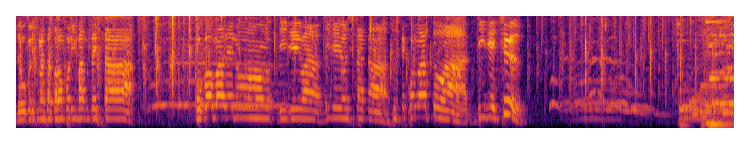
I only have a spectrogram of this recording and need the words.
でお送りしましたトランポリンバンドでした。ここまでの DJ は DJ 吉高そしてこの後は DJ チュー。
